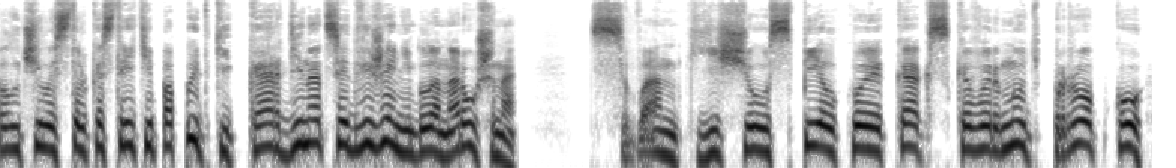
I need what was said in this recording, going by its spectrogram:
Получилось только с третьей попытки, координация движений была нарушена. Цванг еще успел кое-как сковырнуть пробку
